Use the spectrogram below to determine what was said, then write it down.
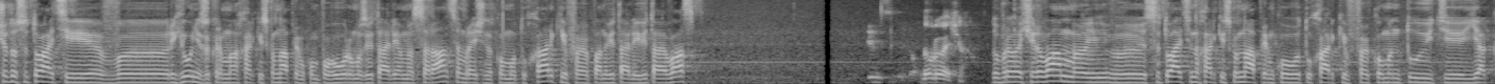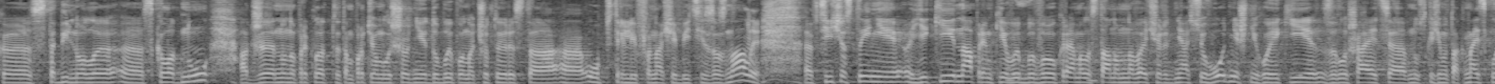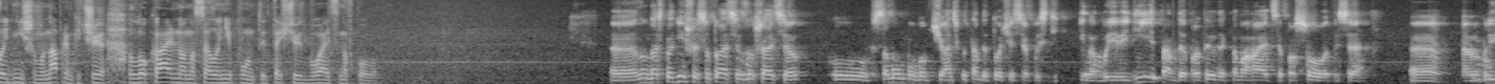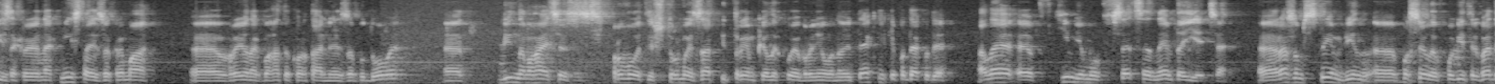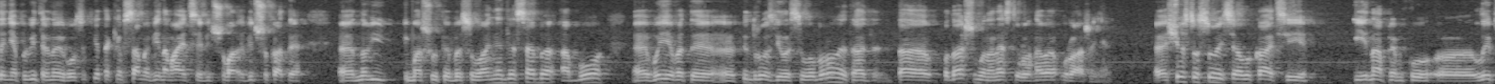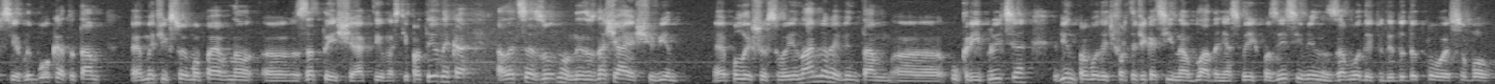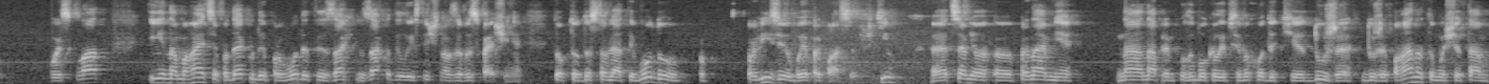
Щодо ситуації в регіоні, зокрема на харківському напрямку, поговоримо з Віталієм Саранцем, речником ОТУ Харків. Пане Віталію, вітаю вас. Добрий вечір. Добрий вечір вам. Е, Ситуацію на харківському напрямку от у Харків е, коментують е, як стабільну, але складну. Адже, ну, наприклад, там протягом лише однієї доби понад 400 е, обстрілів наші бійці зазнали. В цій частині які напрямки ви би виокремили станом на вечір дня сьогоднішнього, які залишаються, ну скажімо так, найскладнішими напрямки чи локально населені пункти, те, що відбувається навколо? Ну, найскладніша ситуація залишається у самому Вовчанську, там, де точаться постійно бойові дії, там, де противник намагається просовуватися е, в різних районах міста, і, зокрема, е, в районах багатоквартальної забудови. Е, Він намагається проводити штурми за підтримки легкої броньованої техніки подекуди, але втім йому все це не вдається. Е, Разом з тим він е, посилив повітря ведення повітряної розвідки. Таким самим він намагається відшукати е, нові маршрути висування для себе або виявити підрозділи сил оборони та, та в подальшому нанести вогневе ураження. Що стосується локації і напрямку Липці Глибоке, то там ми фіксуємо певно е, затища активності противника, але це ну, не означає, що він полишив свої наміри. Він там е, укріплюється. Він проводить фортифікаційне обладнання своїх позицій. Він заводить туди додатковий особовий склад і намагається подекуди проводити зах- заходи логістичного забезпечення, тобто доставляти воду, провізію, боєприпаси. Втім, е, це в нього е, принаймні на напрямку глибока липсі виходить дуже дуже погано, тому що там.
